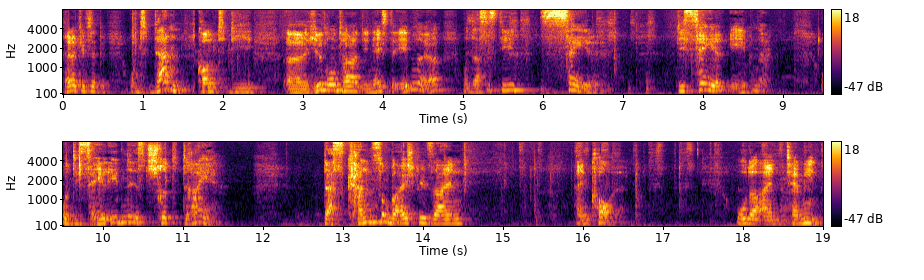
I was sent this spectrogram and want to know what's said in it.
relativ simpel. Und dann kommt die äh, hier drunter die nächste Ebene, ja, und das ist die Sale. Die Sale-Ebene. Und die Sale-Ebene ist Schritt 3. Das kann zum Beispiel sein ein Call oder ein Termin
